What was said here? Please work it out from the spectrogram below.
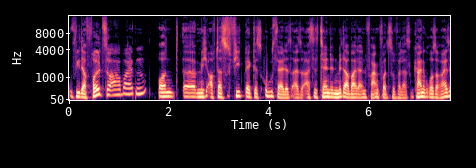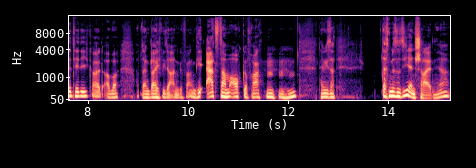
wieder voll zu arbeiten und äh, mich auf das Feedback des Umfeldes, also Assistentin, Mitarbeiter in Frankfurt zu verlassen. Keine große Reisetätigkeit, aber habe dann gleich wieder angefangen. Die Ärzte haben auch gefragt, hm, hm, hm. Dann habe ich gesagt, das müssen Sie entscheiden, ja.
